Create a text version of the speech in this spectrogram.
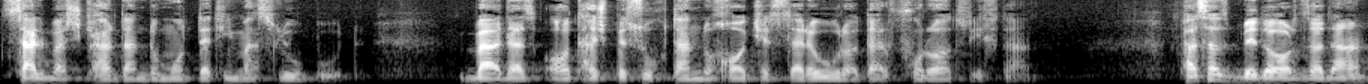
سلبش کردند و مدتی مصلوب بود. بعد از آتش بسوختند و خاکستر او را در فرات ریختند. پس از بدار زدن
